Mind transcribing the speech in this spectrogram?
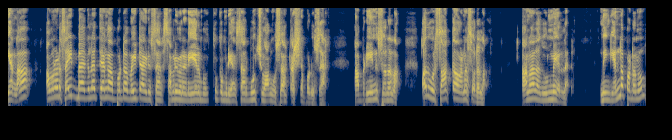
ஏன்னா அவனோட சைட் பேக்கில் தேங்காய் போட்டால் வெயிட் ஆகிடும் சார் சபரிமலையில் ஏறும்போது தூக்க முடியாது சார் மூச்சு வாங்கும் சார் கஷ்டப்படும் சார் அப்படின்னு சொல்லலாம். அது ஒரு சாக்கா வேணால் சொல்லலாம். ஆனால் அது உண்மை இல்லை நீங்கள் என்ன பண்ணணும்?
